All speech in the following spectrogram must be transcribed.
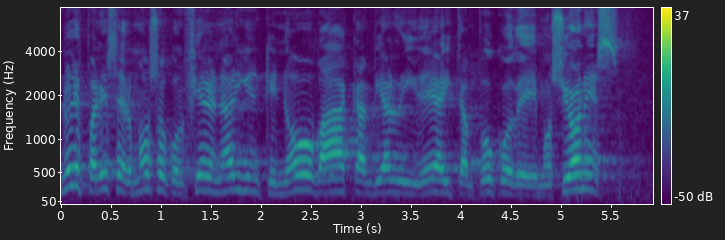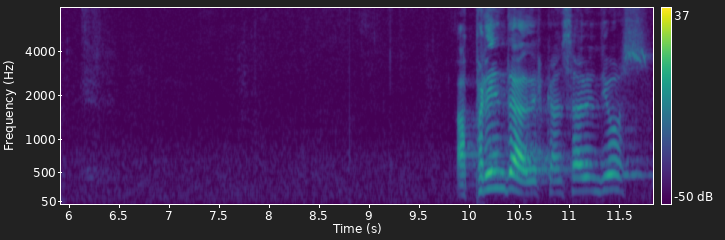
¿No les parece hermoso confiar en alguien que no va a cambiar de idea y tampoco de emociones? Aprenda a descansar en Dios.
